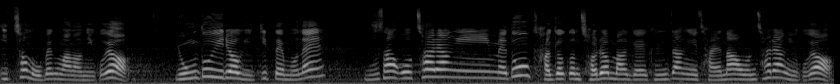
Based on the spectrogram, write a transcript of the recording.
2,500만 원이고요. 용도 이력 있기 때문에 무사고 차량임에도 가격은 저렴하게 굉장히 잘 나온 차량이고요.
